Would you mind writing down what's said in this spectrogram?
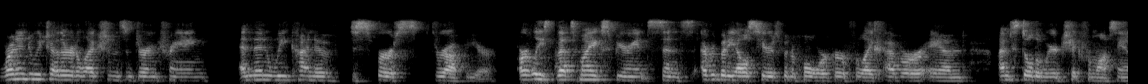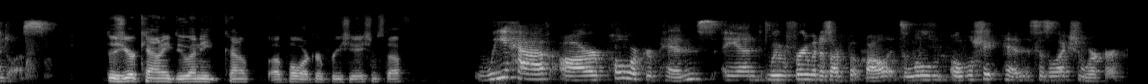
run into each other at elections and during training and then we kind of disperse throughout the year. Or at least that's my experience since everybody else here has been a poll worker for like ever, and I'm still the weird chick from Los Angeles. Does your county do any kind of uh, poll worker appreciation stuff? We have our poll worker pins, and we refer to it as our football. It's a little oval shaped pin that says election worker,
